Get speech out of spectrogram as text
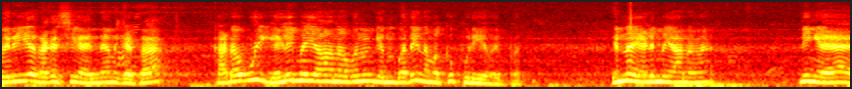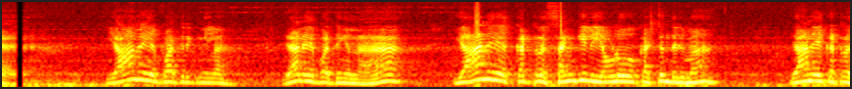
பெரிய ரகசியம் என்னன்னு கேட்டால் கடவுள் எளிமையானவன் என்பதை நமக்கு புரிய வைப்பது. என்ன எளிமையானவன்? நீங்கள் யானையை பார்த்துருக்கீங்களா? யானையை பார்த்தீங்கன்னா யானையை கட்டுற சங்கிலி எவ்வளோ கஷ்டம் தெரியுமா? யானையை கட்டுற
